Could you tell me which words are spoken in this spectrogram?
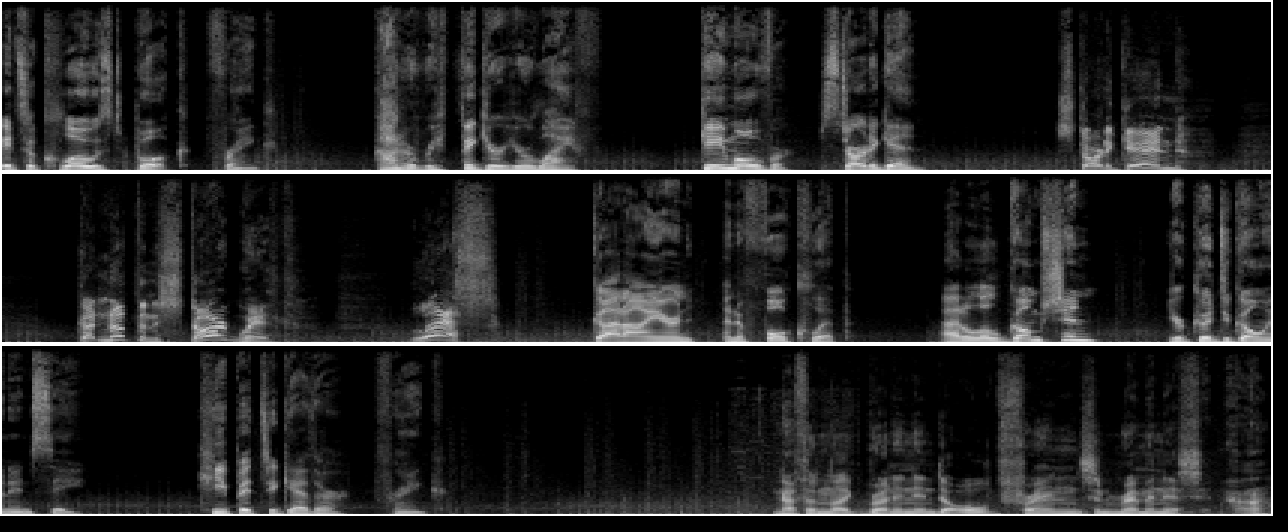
It's a closed book, Frank. Gotta refigure your life. Game over. Start again. Start again? Got nothing to start with. Less. Got iron and a full clip. Add a little gumption, You're good to go in NC. Keep it together, Frank. Nothing like running into old friends and reminiscing, huh?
